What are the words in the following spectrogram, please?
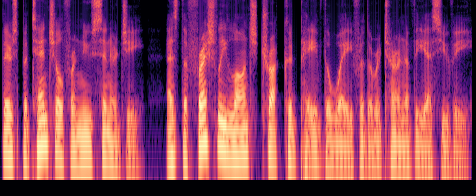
There's potential for new synergy, as the freshly launched truck could pave the way for the return of the SUV.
